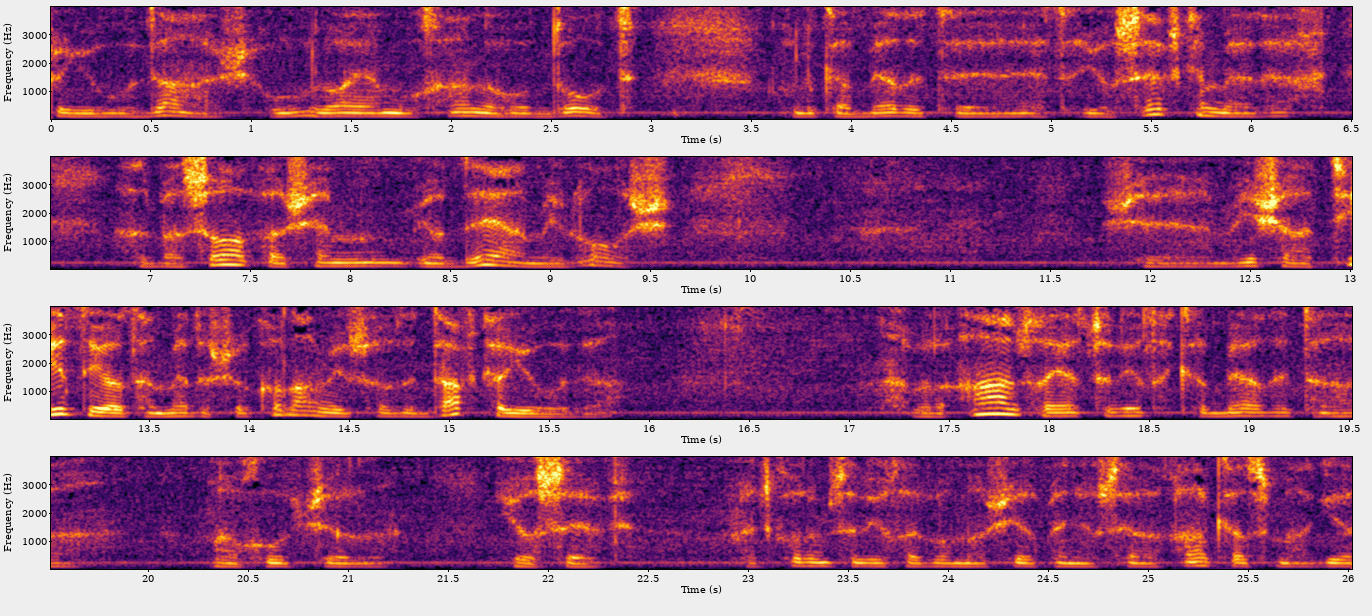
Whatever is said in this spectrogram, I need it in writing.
של יהודה, שהוא לא היה מוכן להודות ולקבל את, אה, את יוסף כמלך, אז בסוף השם יודע מראש שמי שעתיד להיות המלך של כל עם ישראל זה דווקא יהודה. אבל אז היה צריך לקבל את המלכות של יוסף. זאת אומרת, קודם צריך לבוא משיח בן יוסף, אחר כך מגיע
